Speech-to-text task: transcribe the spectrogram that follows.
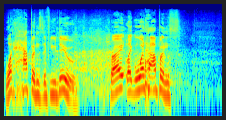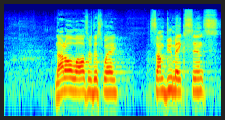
what happens if you do? right? Like, what happens? Not all laws are this way. Some do make sense,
